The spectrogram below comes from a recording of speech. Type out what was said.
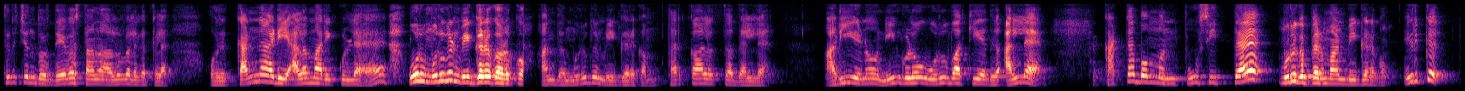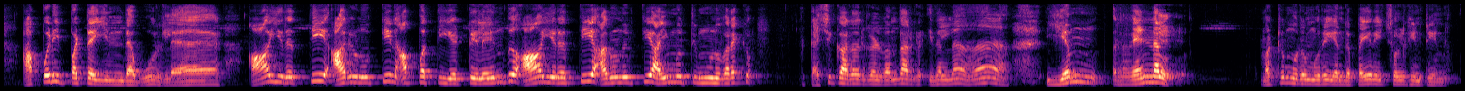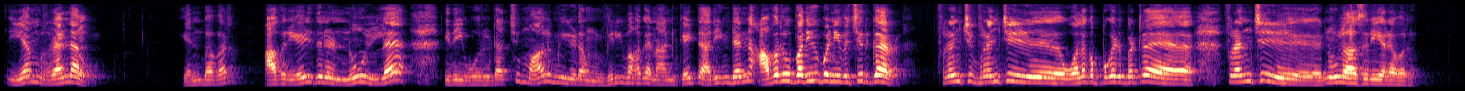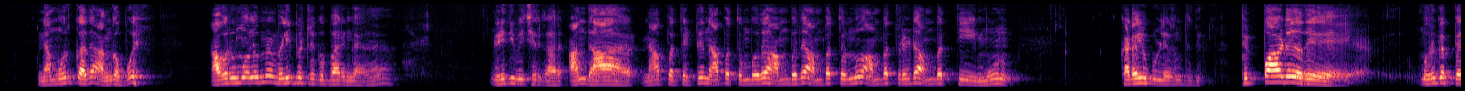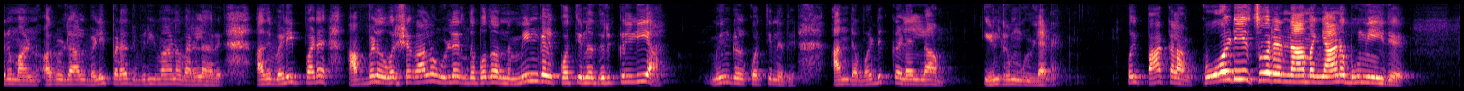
திருச்செந்தூர் தேவஸ்தான அலுவலகத்தில் ஒரு கண்ணாடி அலமாரிக்குள்ள ஒரு முருகன் விக்கிரகம் இருக்கும். அந்த முருகன் விக்கிரகம் தற்காலத்ததல்ல. அடியனோ நீங்களோ உருவாக்கியது அல்ல. கட்டபொம்மன் பூசித்த முருகப்பெருமான் விக்கிரகம் இருக்கு. அப்படிப்பட்ட இந்த ஊரில் ஆயிரத்தி அறுநூற்றி நாற்பத்தி எட்டுலேருந்து ஆயிரத்தி அறுநூற்றி ஐம்பத்தி மூணு வரைக்கும் டச்சுக்காரர்கள் வந்தார்கள். இதெல்லாம் எம் ரெனல் மற்றும் ஒரு முறை என்ற பெயரை சொல்கின்றேன். எம் ரெனல் என்பவர் அவர் எழுதின நூலில் இதை ஒரு டச்சு மாலுமியிடம் விரிவாக நான் கேட்டு அறிந்தேன்னு அவரும் பதிவு பண்ணி வச்சிருக்கார். ஃப்ரெஞ்சு ஃப்ரெஞ்சு உலக புகழ்பெற்ற ஃப்ரெஞ்சு நூலாசிரியர் அவர். நம்ம ஊருக்கு அது அங்கே போய் அவர் மூலமே வெளிப்பட்டிருக்கு பாருங்க. எழுதி வச்சிருக்காரு. அந்த நாற்பத்தெட்டு நாற்பத்தொம்போது ஐம்பது ஐம்பத்தொன்று ஐம்பத்தி ரெண்டு ஐம்பத்தி மூணு கடலுக்குள்ளே இருந்தது. பிற்பாடு அது முருகப்பெருமான் அருளால் வெளிப்பட விரிவான வரலாறு. அது வெளிப்பட அவ்வளவு வருஷ காலம் உள்ளே இருந்தபோது அந்த மீன்கள் கொத்தினது இருக்கு இல்லையா? மீன்கள் கொத்தினது. அந்த வடுக்கள் எல்லாம் இன்றும் உள்ளன. போய் பார்க்கலாம். கோடீஸ்வரன் நாம ஞான பூமி இது.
